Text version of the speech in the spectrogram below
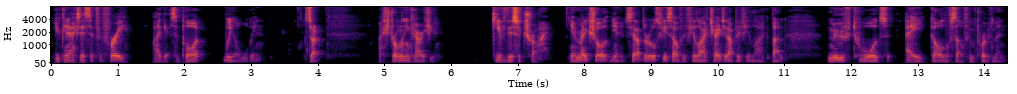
You can access it for free. I get support. We all win. So I strongly encourage you, give this a try. You know, make sure, you know, set up the rules for yourself if you like, change it up if you like, but move towards a goal of self improvement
